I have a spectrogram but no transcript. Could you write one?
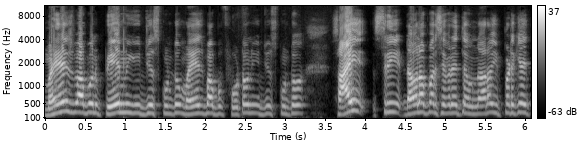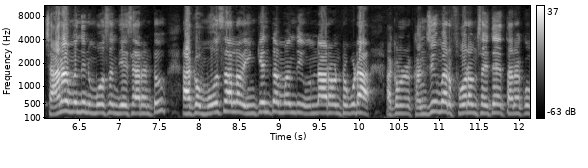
మహేష్ బాబుని పేరును యూజ్ చేసుకుంటూ మహేష్ బాబు ఫోటోను యూజ్ చేసుకుంటూ సాయి శ్రీ డెవలపర్స్ ఎవరైతే ఉన్నారో ఇప్పటికే చాలా మందిని మోసం చేశారంటూ ఆ యొక్క మోసాల్లో ఇంకెంత మంది ఉన్నారో అంటూ కూడా అక్కడ ఉన్న కన్జ్యూమర్ ఫోరమ్స్ అయితే తనకు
